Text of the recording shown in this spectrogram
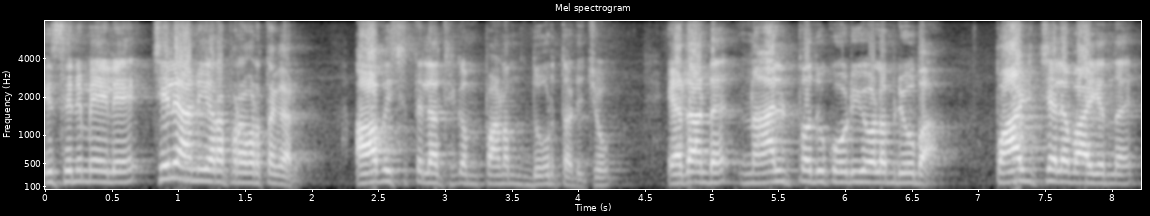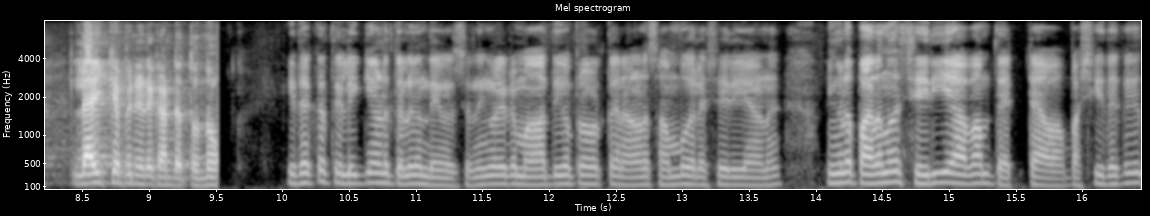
ഈ സിനിമയിലെ ചില അണിയറ പ്രവർത്തകർ ആവശ്യത്തിലധികം പണം ദൂർത്തടിച്ചു. ഏതാണ്ട് നാൽപ്പത് കോടിയോളം രൂപ പാഴ്ചെലവായെന്ന് ലൈക്ക പിന്നീട് കണ്ടെത്തുന്നു. ഇതൊക്കെ തെളിയിക്കാണ് തെളിവ് എന്തെങ്കിലും വെച്ചാൽ നിങ്ങളൊരു മാധ്യമ പ്രവർത്തകനാണ് സംഭവമല്ല ശരിയാണ്. നിങ്ങൾ പറയുന്നത് ശരിയാവാം തെറ്റാവാം. പക്ഷേ ഇതൊക്കെ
